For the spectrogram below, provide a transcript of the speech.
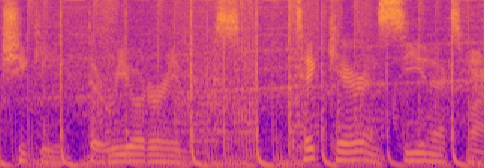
Cheeky, the reorder remix. Take care and see you next month.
